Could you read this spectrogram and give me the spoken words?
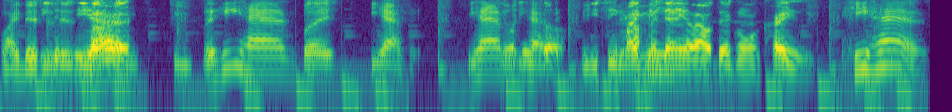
Like this he, is his he time has. to. He has, but he hasn't. He has, but he hasn't. So. You see Mike I mean, McDaniel out there going crazy. He has.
